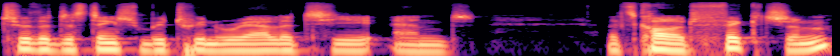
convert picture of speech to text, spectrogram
to the distinction between reality and let's call it fiction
